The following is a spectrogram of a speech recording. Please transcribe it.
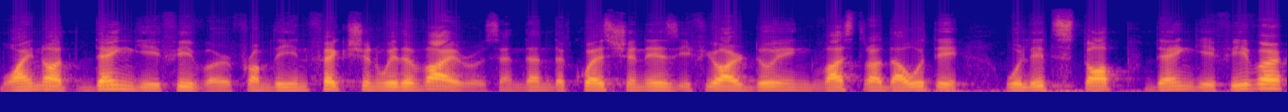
why not dengue fever from the infection with a virus. And then the question is if you are doing vastra dauti will it stop dengue fever?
